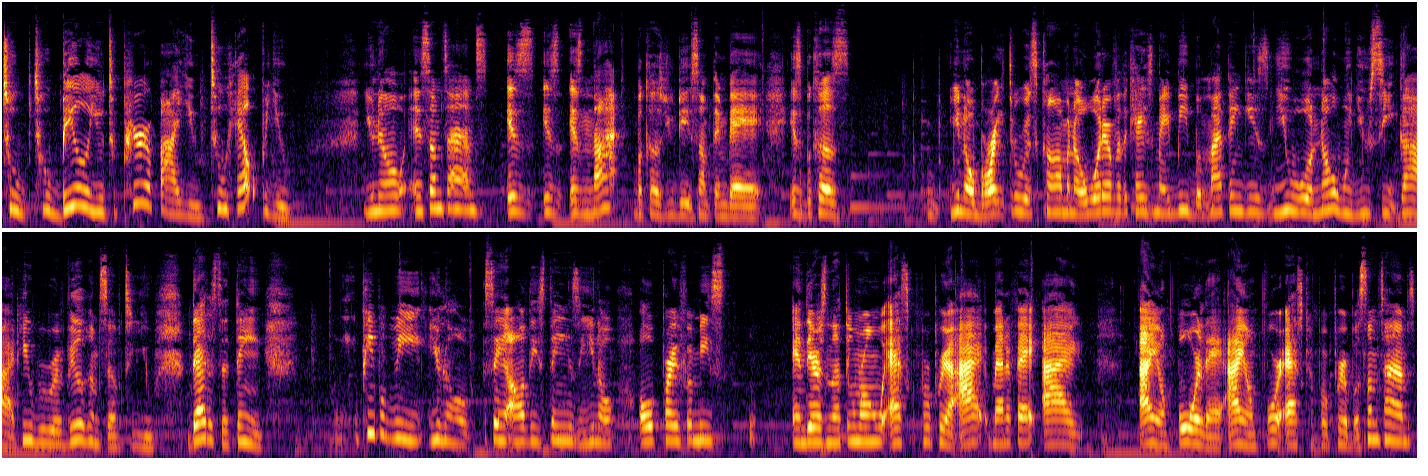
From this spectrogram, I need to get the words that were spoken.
to to build you, to purify you, to help you. You know, and sometimes is is is not because you did something bad. It's because you know breakthrough is coming or whatever the case may be but my thing is you will know when you seek god he will reveal himself to you that is the thing people be, you know, saying all these things and you know, oh, pray for me. And there's nothing wrong with asking for prayer. I matter of fact, I I am for that. I am for asking for prayer. But sometimes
